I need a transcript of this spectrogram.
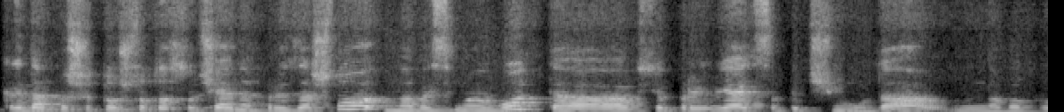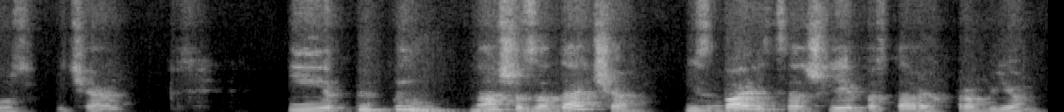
когда по шуту что-то случайно произошло, на восьмой год а, все проявляется почему, да, на вопрос отвечают. И наша задача избавиться от шлейфа старых проблем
